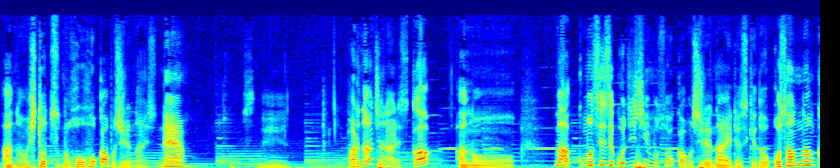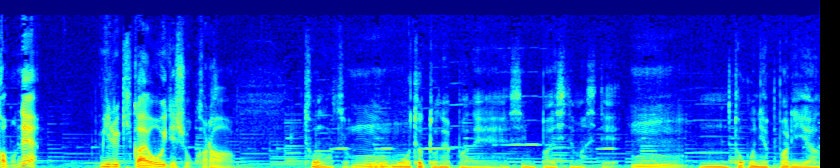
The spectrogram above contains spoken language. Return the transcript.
あの、一つの方法かもしれないですね。そうですね。あれなんじゃないですか？あのーまあ、小松先生ご自身もそうかもしれないですけど、お子さんなんかもね、見る機会多いでしょうから、そうなんですよ、うん。僕もちょっとねやっぱね心配してまして、うん、うん、特にやっぱりあの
